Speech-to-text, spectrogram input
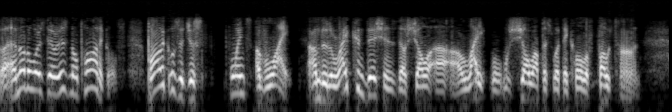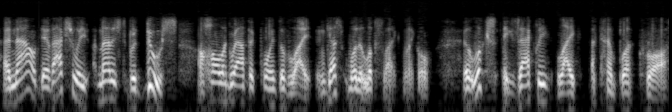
uh, in other words, there is no particles. Particles are just points of light. Under the right conditions, they'll show, uh, a light will, will show up as what they call a photon. And now they've actually managed to produce a holographic point of light. And guess what it looks like, Michael? It looks exactly like a Templar cross.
